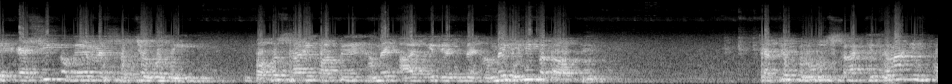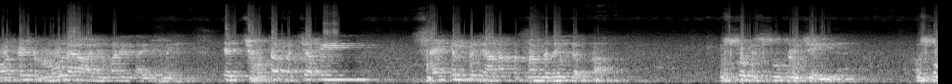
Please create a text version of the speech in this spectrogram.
एक ऐसी अवेयरनेस बच्चों को दी। बहुत सारी बातें हमें आज की डेट में हमें भी नहीं पता होती। ट्रैफ़िक रूल्स का कितना इम्पोर्टेंट रोल है आज हमारी लाइफ में, एक छोटा बच्चा भी साइकिल पे जाना पसंद नहीं करता। उसको भी स्कूटर चाहिए। उसको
